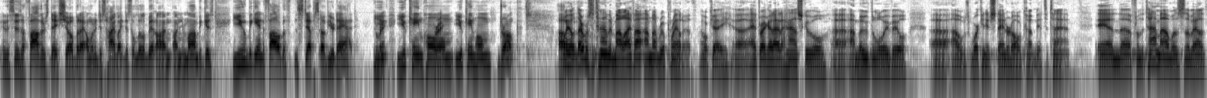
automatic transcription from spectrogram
this is a Father's Day show, but I, I want to just highlight just a little bit on on your mom because you began to follow the, the steps of your dad. Correct. You, you came home. You came home drunk. Uh, well, there was a time in my life I, I'm not real proud of. Okay, uh, after I got out of high school, uh, I moved to Louisville. Uh, I was working at Standard Oil Company at the time, and uh, from the time I was about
